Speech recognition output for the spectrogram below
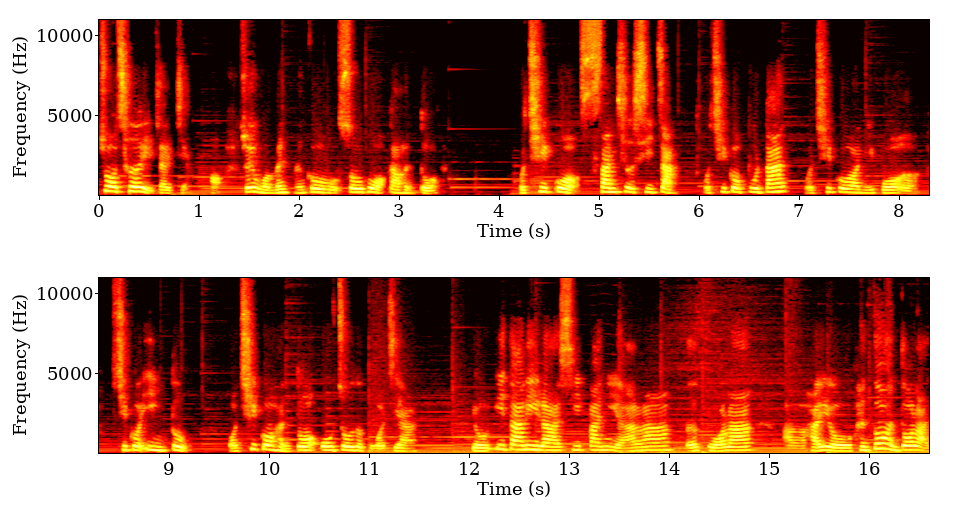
坐车也在讲哈，所以我们能够收获到很多。我去过三次西藏，我去过不丹，我去过尼泊尔，去过印度，我去过很多欧洲的国家，有意大利啦、西班牙啦、德国啦。啊，还有很多很多啦，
